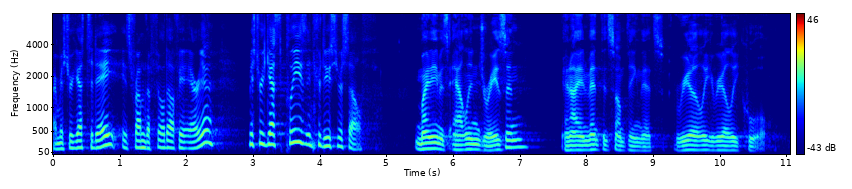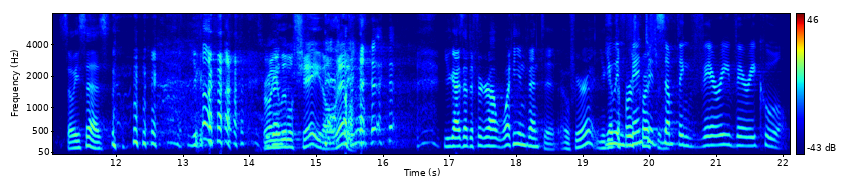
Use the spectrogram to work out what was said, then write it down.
Our mystery guest today is from the Philadelphia area. Mystery guest, please introduce yourself. My name is Alan Drazen, and I invented something that's really, really cool. So he says. Throwing a little shade already. You guys have to figure out what he invented. Ophira, you get the first question. You invented something very, very cool.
